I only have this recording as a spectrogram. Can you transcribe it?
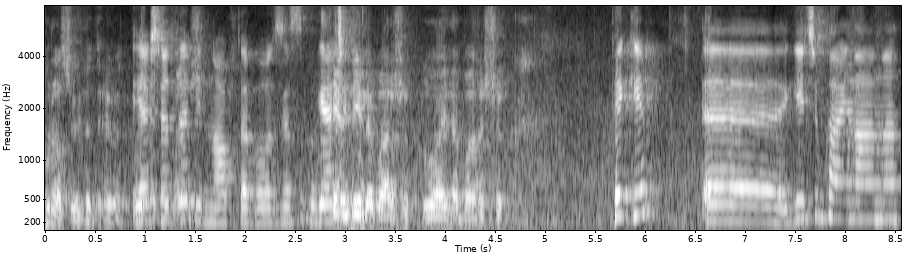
burası öyledir evet. doğayla yaşadığı barışık. bir nokta Bozyazı. Bu gerçekten Kendiyle barışık, doğayla barışık. Peki, eee, geçim kaynağını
